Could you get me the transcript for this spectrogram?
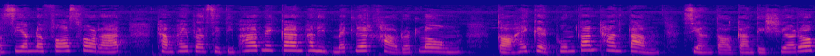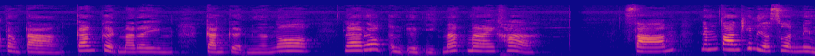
ลเซียมและฟอสฟอรัสทำให้ประสิทธิภาพในการผลิตเม็ดเลือดขาวลดลง ก่อให้เกิดภูมิต้านทานต่ำ เสี่ยงต่อการติดเชื้อโรคต่างๆ การเกิดมะเร็ง การเกิดเนื้องอก และโรคอื่นๆ อีกมากมายค่ะ 3. น้ำตาลที่เหลือส่วนหนึ่ง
